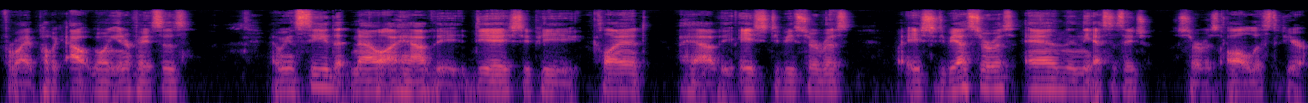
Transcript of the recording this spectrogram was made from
for my public outgoing interfaces. And we can see that now I have the DHCP client, I have the HTTP service, my HTTPS service, and then the SSH service all listed here.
